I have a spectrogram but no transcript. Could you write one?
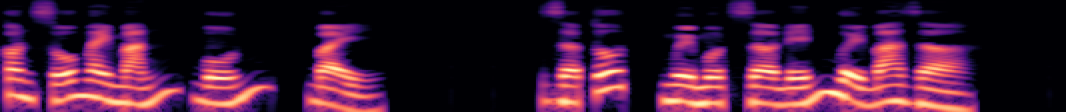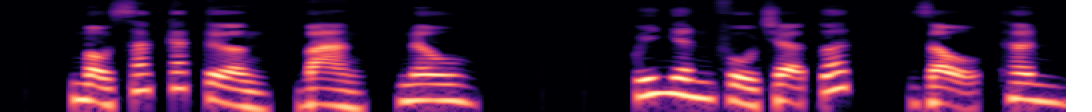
Con số may mắn, 4, 7. Giờ tốt, 11 giờ đến 13 giờ. Màu sắc cắt tường, vàng, nâu. Quý nhân phù trợ tuất, dậu, thân.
